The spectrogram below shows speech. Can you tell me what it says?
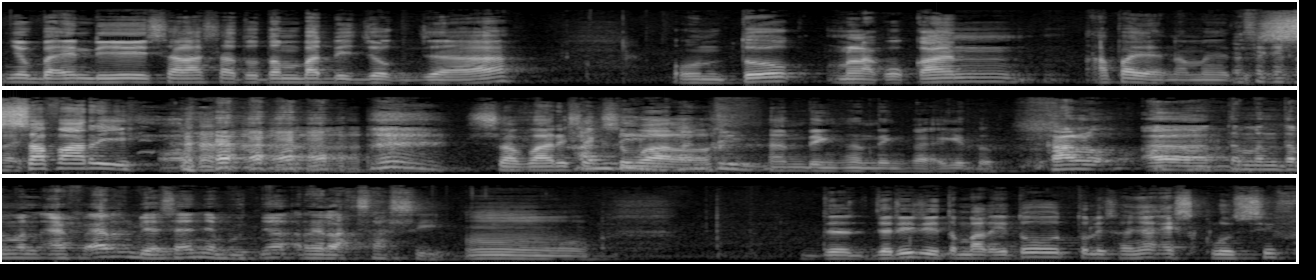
nyobain di salah satu tempat di Jogja untuk melakukan apa ya namanya itu? Safari safari Hunting, seksual hunting. hunting kayak gitu kalau eh, teman-teman FR biasanya nyebutnya relaksasi Hmm. De- jadi di tempat itu tulisannya eksklusif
